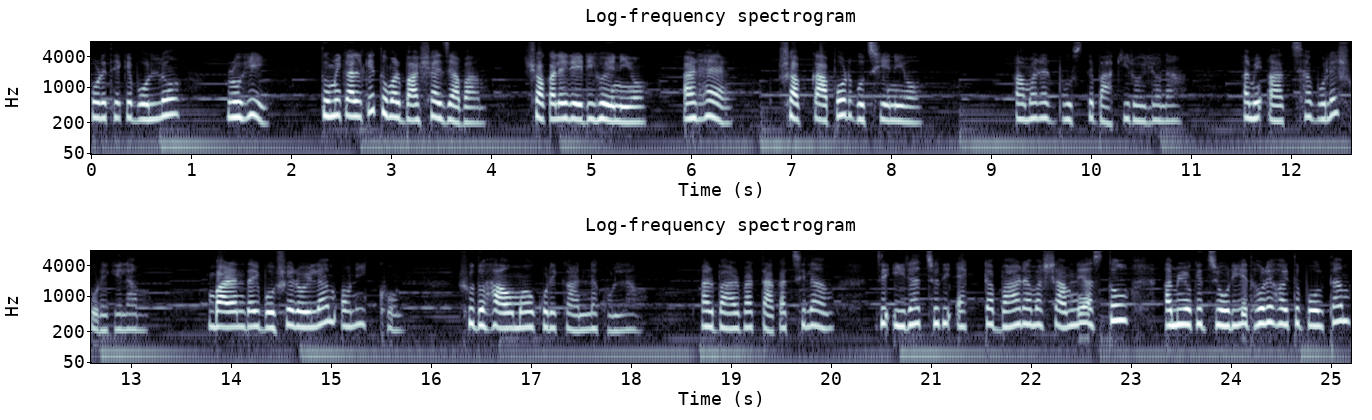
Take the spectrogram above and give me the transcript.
করে থেকে বলল, রুহি, তুমি কালকে তোমার বাসায় যাবা, সকালে রেডি হয়ে নিও। আর হ্যাঁ সব কাপড় গুছিয়ে নিও। আমার আর বুঝতে বাকি রইল না। আমি আচ্ছা বলে সরে গেলাম। বারান্দায় বসে রইলাম অনেকক্ষণ। শুধু হাউমাউ করে কান্না করলাম। আর বারবার তাকাচ্ছিলাম যে ইরাজ যদি একটা বার আমার সামনে আসতো, আমি ওকে জড়িয়ে ধরে হয়তো বলতাম,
